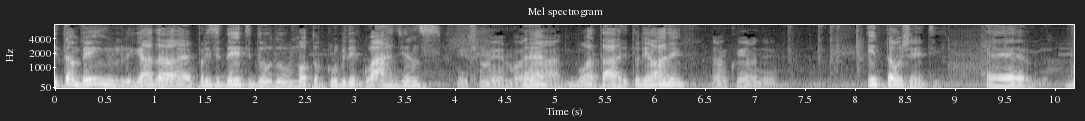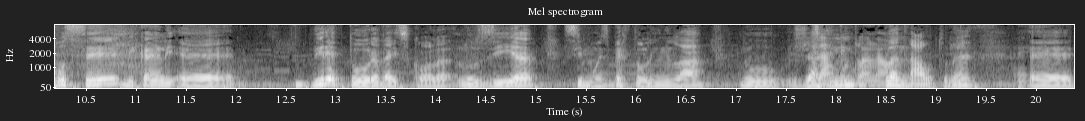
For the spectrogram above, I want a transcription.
E também ligada, é presidente do, do Motoclube de Guardians. Isso mesmo, boa né? tarde. Boa tarde, tudo em ordem? Tranquilo, Deus. Então, gente, é, você, Micaele, é diretora da escola Luzia Simões Bertolini, lá no Jardim, Jardim Planalto. Planalto, né? Isso, é. É,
